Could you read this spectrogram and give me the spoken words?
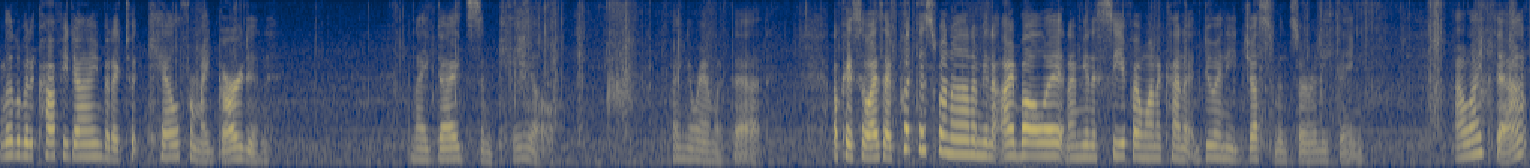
a little bit of coffee dyeing, but I took kale from my garden. And I dyed some kale. Playing around with that. Okay, so as I put this one on, I'm going to eyeball it, and I'm going to see if I want to kind of do any adjustments or anything. I like that.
